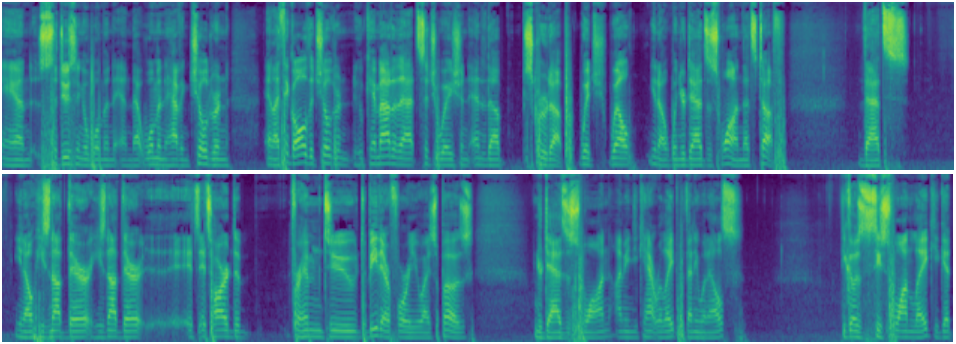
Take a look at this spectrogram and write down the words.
and seducing a woman and that woman having children and I think all the children who came out of that situation ended up screwed up, which, well, you know, when your dad's a swan, that's tough. That's, you know, he's not there. He's not there. It's, it's hard to, for him to, to be there for you, I suppose. Your dad's a swan, I mean, you can't relate with anyone else. You go see Swan Lake, you get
